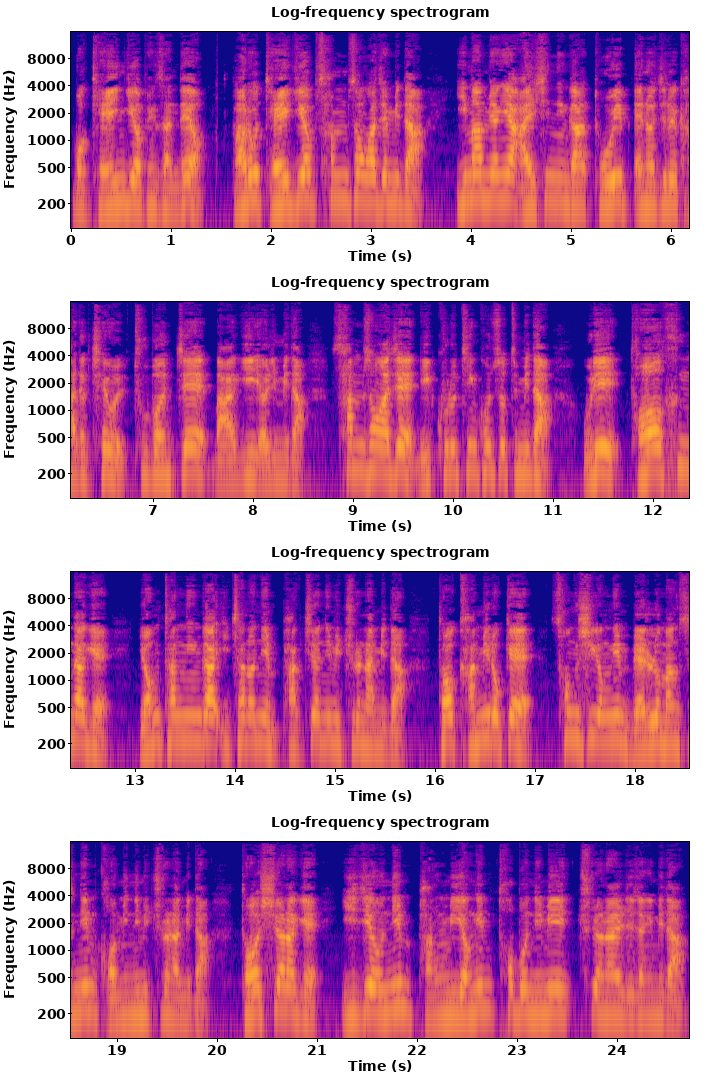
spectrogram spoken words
뭐 개인기업 행사인데요. 바로 대기업 삼성화재입니다. 2만 명의 RC님과 도입 에너지를 가득 채울 두 번째 막이 열립니다. 삼성화재 리크루팅 콘서트입니다. 우리 더 흥나게 영탁님과 이찬원님, 박지현님이 출연합니다. 더 감미롭게 성시경님, 멜로망스님, 거미님이 출연합니다. 더 시원하게 이재훈님, 박미영님, 터보님이 출연할 예정입니다.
